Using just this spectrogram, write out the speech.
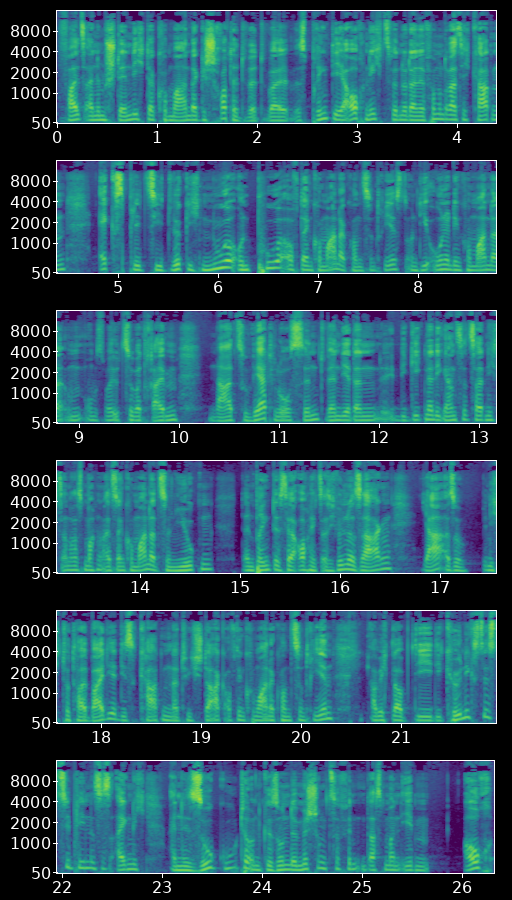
falls einem ständig der Commander geschrottet wird, weil es bringt dir ja auch nichts, wenn du deine 35 Karten explizit wirklich nur und pur auf deinen Commander konzentrierst und die ohne den Commander, um es mal zu übertreiben, nahezu wertlos sind, wenn dir dann die Gegner die ganze Zeit nichts anderes machen, als deinen Commander zu nuken, dann bringt es ja auch nichts. Also ich will nur sagen, ja, also bin ich total bei dir, diese Karten natürlich stark auf den Commander konzentrieren, aber ich glaube, die, die Königsdisziplin ist es eigentlich, eine so gute und gesunde Mischung zu finden, dass man eben auch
